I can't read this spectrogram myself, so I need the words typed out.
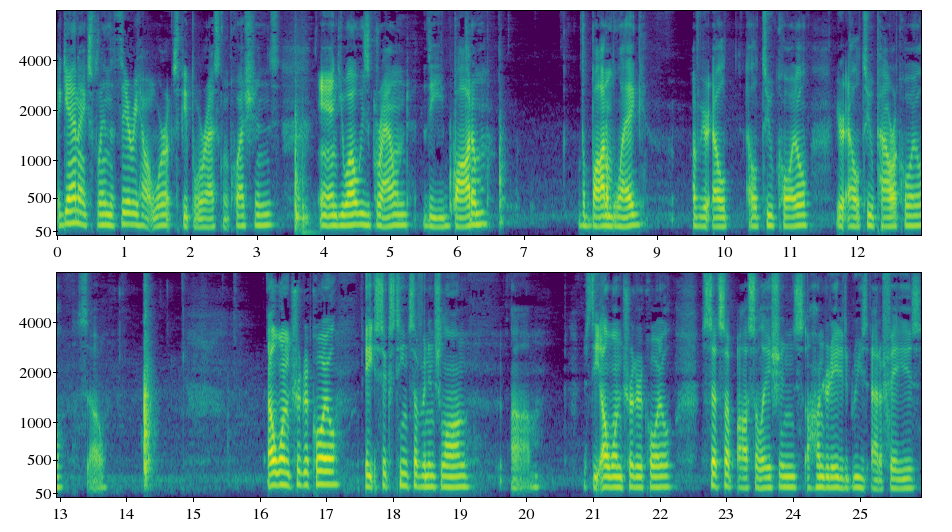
again, I explained the theory, how it works. People were asking questions, and you always ground the bottom the bottom leg of your L L2 coil, your L2 power coil. So L1 trigger coil, 8 16ths of an inch long. Um, it's the L1 trigger coil. Sets up oscillations 180 degrees out of phase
